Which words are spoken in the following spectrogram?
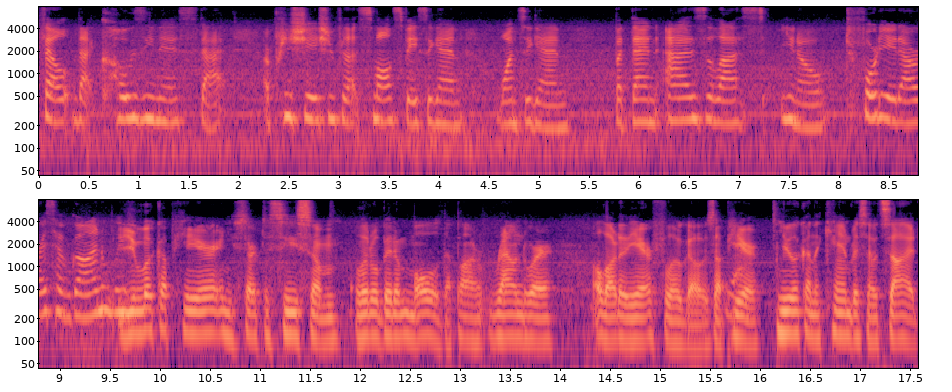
felt that coziness, that appreciation for that small space again, once again. But then as the last, you know, 48 hours have gone, we You look up here and you start to see some a little bit of mold up on, around where a lot of the airflow goes up Yeah. here. You look on the canvas outside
